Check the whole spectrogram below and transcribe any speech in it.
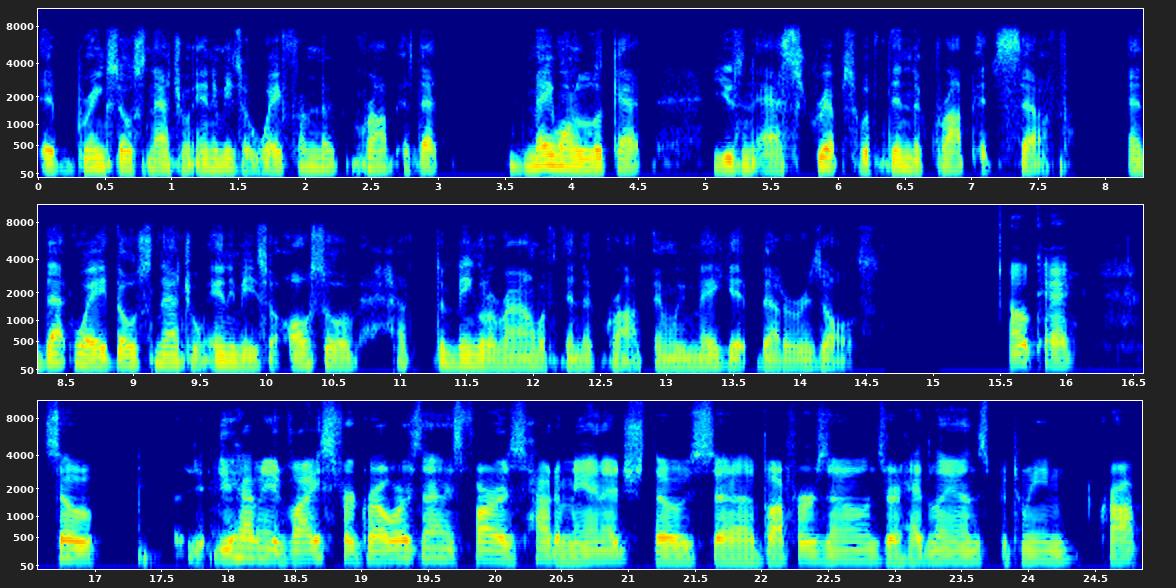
it brings those natural enemies away from the crop is that may want to look at using as strips within the crop itself. And that way, those natural enemies will also have to mingle around within the crop, and we may get better results. Okay. So do you have any advice for growers then as far as how to manage those uh, buffer zones or headlands between crop?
